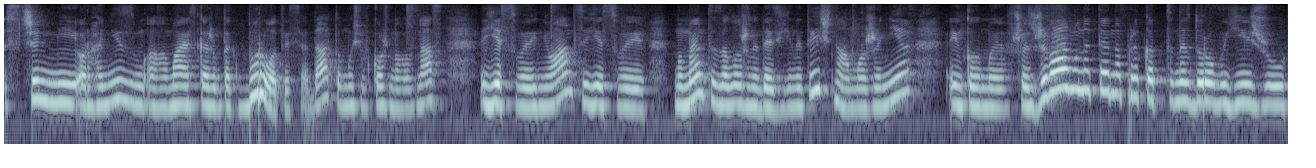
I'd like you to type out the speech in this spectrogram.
з чим мій організм е, має, скажімо так, боротися, да? тому що в кожного з нас є свої нюанси, є свої моменти, заложені десь генетично, а може ні. Інколи ми щось вживаємо не те, наприклад, нездорову їжу,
